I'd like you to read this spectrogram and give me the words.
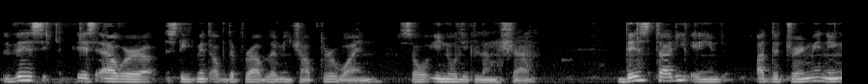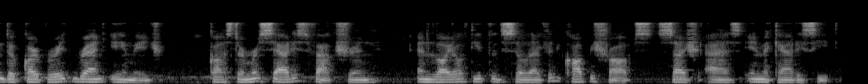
This is our statement of the problem in chapter 1. So inulit lang siya. This study aimed at determining the corporate brand image, customer satisfaction, and loyalty to the selected coffee shops such as in Makati City.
